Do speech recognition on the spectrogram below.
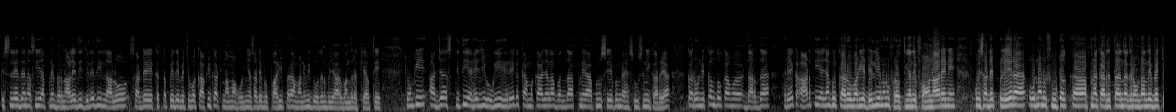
ਪਿਛਲੇ ਦਿਨ ਅਸੀਂ ਆਪਣੇ ਬਰਨਾਲੇ ਦੀ ਜ਼ਿਲ੍ਹੇ ਦੀ ਲਾ ਲਓ, ਸਾਡੇ ਇੱਕ ਤੱਪੇ ਦੇ ਵਿੱਚ ਵ- ਕਾਫੀ ਘਟਨਾਵਾਂ ਹੋਈਆਂ। ਸਾਡੇ ਵਪਾਰੀ ਭਰਾਵਾਂ ਨੇ ਵੀ ਦੋ ਦਿਨ ਬਾਜ਼ਾਰ ਬੰਦ ਰੱਖਿਆ ਉੱਤੇ ਕਿਉਂਕਿ ਅੱਜ ਸਥਿਤੀ ਇਹੋ ਜੀ ਹੋ ਗਈ, ਹਰੇਕ ਕੰਮਕਾਜ ਵਾਲਾ ਬੰਦਾ ਆਪਣੇ ਆਪ ਨੂੰ ਸੇਫ ਮਹਿਸੂਸ ਨਹੀਂ ਕਰ ਰਿਹਾ। ਘਰੋਂ ਨਿਕਲਣ ਤੋਂ ਕੰਮ ਡਰਦਾ ਹਰੇਕ ਆੜਤੀ ਹੈ ਜਾਂ ਕੋਈ ਕਾਰੋਬਾਰੀ ਹੈ ਡੇਲੀ ਉਹਨਾਂ ਨੂੰ ਫਰੌਤੀਆਂ ਦੇ ਫੋਨ ਆ ਰਹੇ ਨੇ। ਕੋਈ ਸਾਡੇ ਪਲੇਅਰ ਹੈ, ਉਹਨਾਂ ਨੂੰ ਸ਼ੂਟ ਆਪਣਾ ਕਰ ਦਿੱਤਾ ਜਾਂਦਾ ਗਰਾਊਂਡਾਂ ਦੇ ਵਿੱਚ।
